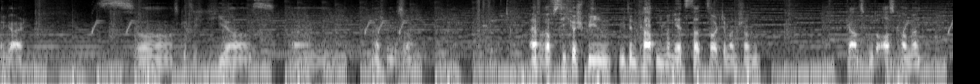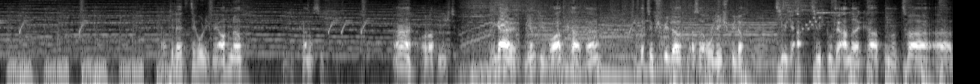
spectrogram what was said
Egal. So, was geht sich hier aus? Ähm, na, spielen wir so einfach auf sicher spielen mit den Karten, die man jetzt hat, sollte man schon ganz gut auskommen. Ja, die letzte hole ich mir auch noch. Die kann er sich... Ah, oder auch nicht. Egal, wir haben die Wortkarte. Der Typ spielt auch, also Odin spielt auch ziemlich, ziemlich gute andere Karten. Und zwar äh,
